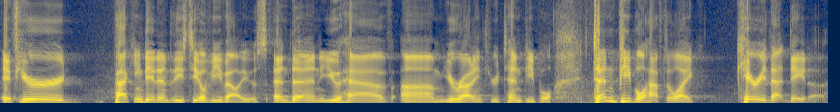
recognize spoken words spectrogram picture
if you're packing data into these TLV values, and then you have um, you're routing through 10 people. 10 people have to like carry that data.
